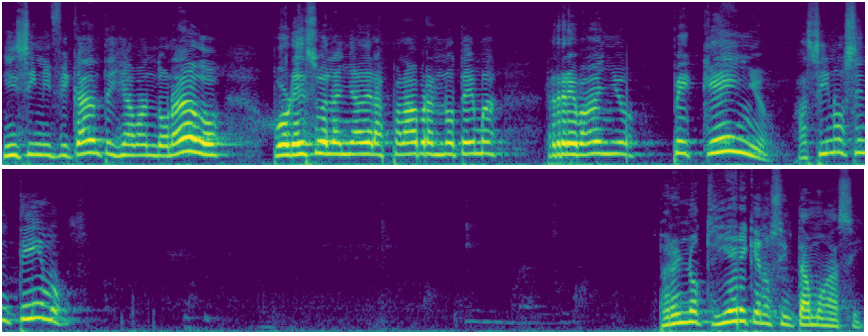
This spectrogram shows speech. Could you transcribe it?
insignificantes y abandonados. Por eso Él añade las palabras, no temas, rebaño pequeño. Así nos sentimos. Pero Él no quiere que nos sintamos así.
